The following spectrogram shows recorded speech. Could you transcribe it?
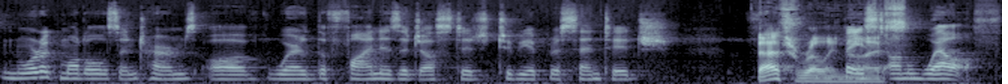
Nordic models in terms of where the fine is adjusted to be a percentage That's really based nice. on wealth.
